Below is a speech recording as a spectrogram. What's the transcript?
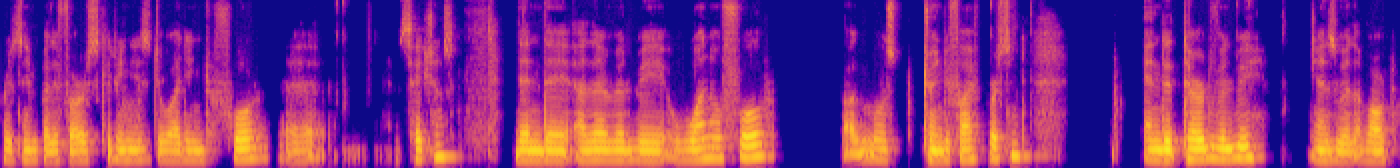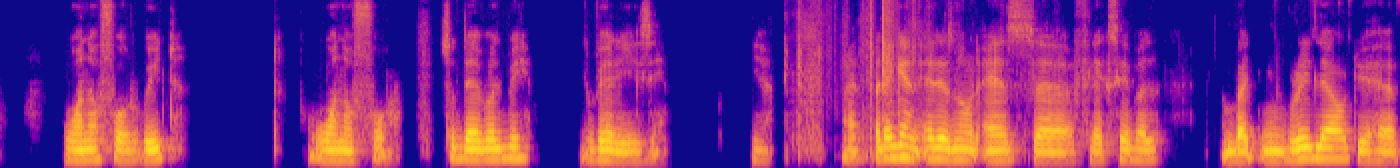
for example if our screen is divided into four uh, sections then the other will be 104 almost 25 percent. And the third will be as well about 104 width 104 so there will be very easy. Yeah. But again it is not as uh, flexible but in grid layout you have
